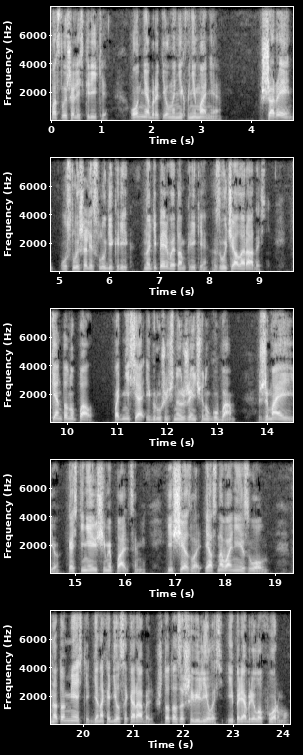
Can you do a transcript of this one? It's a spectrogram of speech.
послышались крики. Он не обратил на них внимания. «Шарейн!» — услышали слуги крик. Но теперь в этом крике звучала радость. Кентон упал, поднеся игрушечную женщину к губам, сжимая ее костенеющими пальцами. Исчезло и основание из волн. На том месте, где находился корабль, что-то зашевелилось и приобрело форму.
